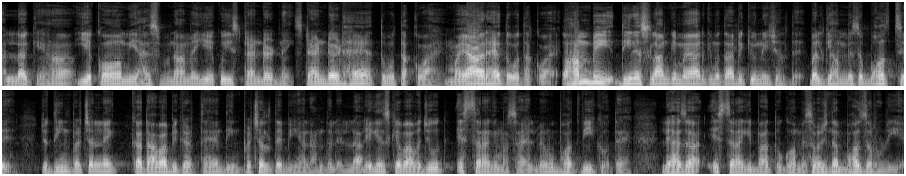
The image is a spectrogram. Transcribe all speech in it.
अल्लाह के यहाँ, ये कौम, ये हसब नाम है ये कोई स्टैंडर्ड नहीं। स्टैंडर्ड है तो वो तकवा है। मैार है तो वो तकवा है। तो हम भी दीन इस्लाम के मैार के मुताबिक क्यों नहीं चलते? बल्कि हम में से बहुत से जो दीन पर चलने का दावा भी करते हैं, दीन पर चलते भी हैं अलहमदिल्ला लेकिन इसके बावजूद, इस तरह के मसाइल में वो बहुत वीक होते हैं। लिहाजा, इस तरह की बातों को हमें समझना बहुत ज़रूरी है।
